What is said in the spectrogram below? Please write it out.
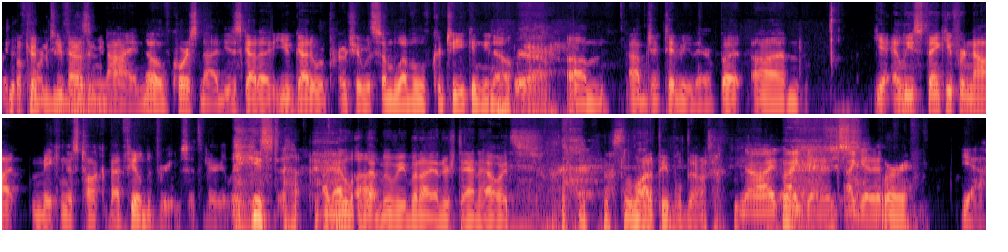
like, before couldn't be 2009. No, of course not. You just gotta you got to approach it with some level of critique and you know Yeah. um, objectivity there. But um, yeah, at least thank you for not making us talk about Field of Dreams at the very least. Like I love that Um, movie, but I understand how it's a lot of people don't. no, I, I get it. I get it. Or yeah,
